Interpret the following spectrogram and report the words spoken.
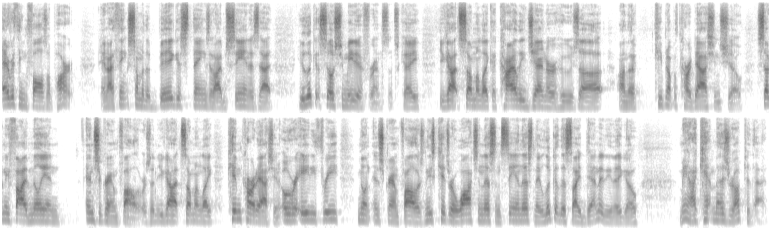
everything falls apart. And I think some of the biggest things that I'm seeing is that you look at social media, for instance, okay? You got someone like a Kylie Jenner who's uh, on the Keeping Up with Kardashian show, 75 million Instagram followers. And you got someone like Kim Kardashian, over 83 million Instagram followers. And these kids are watching this and seeing this, and they look at this identity and they go, man, I can't measure up to that.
